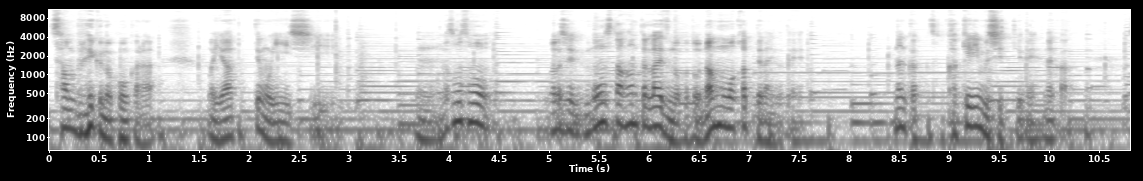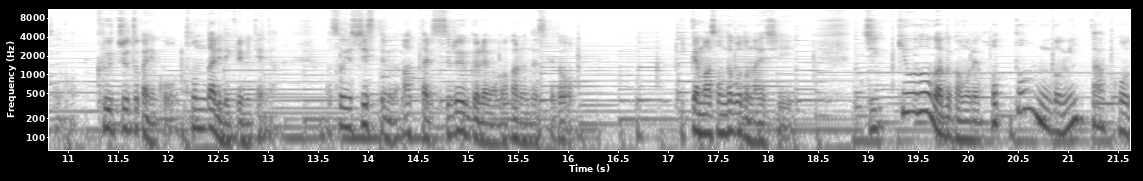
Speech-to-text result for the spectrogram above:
サンブレイクの方から、ま、やってもいいし、うん、そもそも私、モンスターハンターライズのこと何も分かってないので、なんか、かけり虫っていうね、なんか、その空中とかにこう飛んだりできるみたいな、そういうシステムがあったりするぐらいはわかるんですけど、一回も遊んだことないし、実況動画とかもね、ほとんど見たこ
